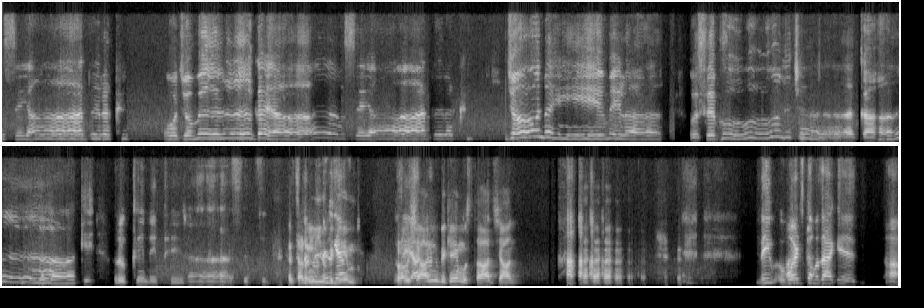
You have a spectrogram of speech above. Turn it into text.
उसे याद रख। वो जो मिल गया, उसे याद रख। जो नहीं मिला उसे भूल जा कहाँ के रुकने थे रास्ते Suddenly you मिल गया, became from उसे याद Shan रख- you became Ustad Shan. नहीं वर्ड्स का मज़ा है कि हाँ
